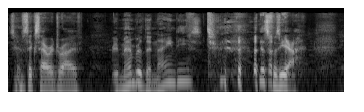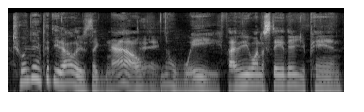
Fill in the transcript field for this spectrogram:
So six hour drive. Remember the '90s? This was yeah, two hundred and fifty dollars. Like now, Dang. no way. If you want to stay there, you're paying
